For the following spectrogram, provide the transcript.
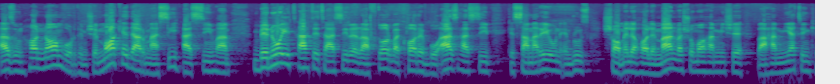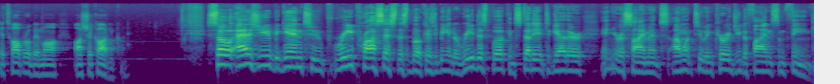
از اونها نام برده میشه ما که در مسیح هستیم هم به نوعی تحت تاثیر رفتار و کار بوعز هستیم که ثمره اون امروز شامل حال من و شما هم میشه و اهمیت این کتاب رو به ما آشکار می‌کنه So, as you begin to reprocess this book, as you begin to read this book and study it together in your assignments, I want to encourage you to find some themes.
